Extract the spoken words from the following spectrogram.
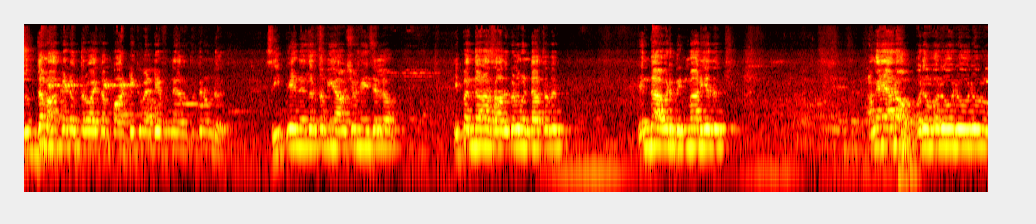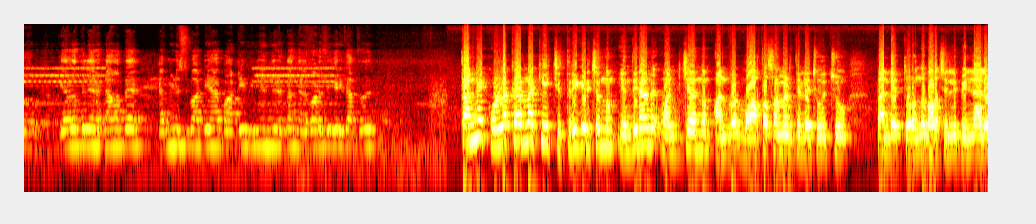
ശുദ്ധമാക്കേണ്ട ഉത്തരവാദിത്തം പാർട്ടിക്കും എൽ ഡി എഫ് നേതൃത്വത്തിനുണ്ട്. സി പി ഐ നേതൃത്വം ഈ ആവശ്യം ഉന്നയിച്ചല്ലോ. ഇപ്പൊ എന്താണ് ആ സാധുക്കൾ ഉണ്ടാത്തത് എന്താ അവർ പിന്മാറിയത്? അങ്ങനെയാണോ? ഒരു ഒരു ഒരു ഒരു കേരളത്തിലെ രണ്ടാമത്തെ കമ്മ്യൂണിസ്റ്റ് പാർട്ടിയായ പാർട്ടി പിന്നെ എന്താ നിലപാട് സ്വീകരിക്കാത്തത്? തന്നെ കൊള്ളക്കാരനാക്കി ചിത്രീകരിച്ചെന്നും എന്തിനാണ് വഞ്ചിച്ചതെന്നും അൻവർ വാർത്താ സമ്മേളനത്തിലെ ചോദിച്ചു. തന്റെ തുറന്നു പറച്ചിലിന് പിന്നാലെ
